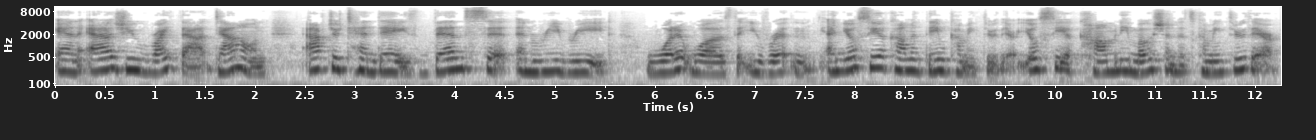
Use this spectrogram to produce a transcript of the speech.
And as you write that down, after 10 days, then sit and reread what it was that you've written. And you'll see a common theme coming through there. You'll see a common emotion that's coming through there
